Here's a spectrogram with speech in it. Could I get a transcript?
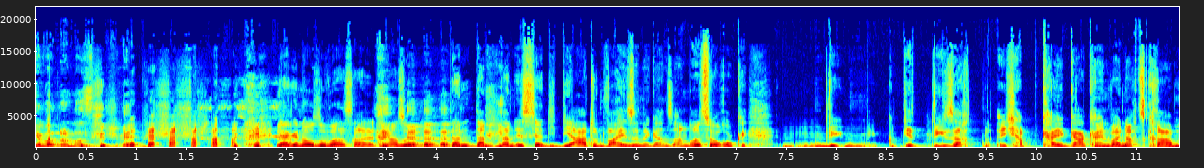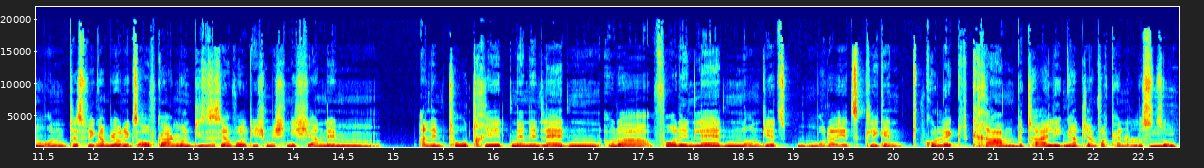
immer nur lustig werden. ja, genau so war es halt. Also dann, dann, dann ist ja die, die Art und Weise eine ganz andere. Ist ja auch okay. Wie, wie gesagt, ich habe gar keinen Weihnachtskram und deswegen habe ich auch nichts aufgehangen. Und dieses Jahr wollte ich mich nicht an dem an dem Tod treten in den Läden oder vor den Läden und jetzt oder jetzt Click and Collect Kram beteiligen, hatte ich einfach keine Lust mhm. zu.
